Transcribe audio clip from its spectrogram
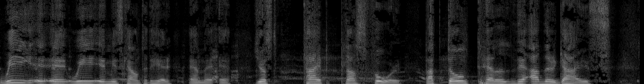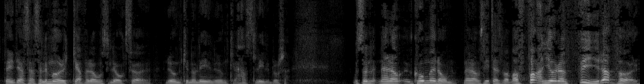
we, uh, we miscounted here and uh, just type plus four, but don't tell the other guys. Tänkte jag, så jag skulle mörka för de skulle också, Runken och Lill-Runken, hans lillebrorsa. Och så när de kommer de, när de sitter så bara, vad fan gör en fyra för?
